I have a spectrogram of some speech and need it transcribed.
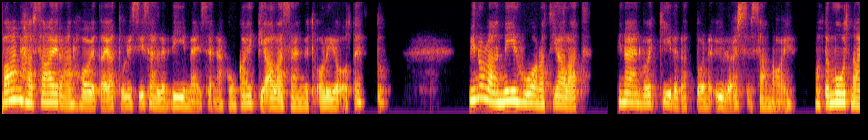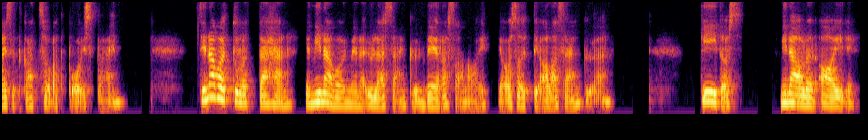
vanha sairaanhoitaja tuli sisälle viimeisenä, kun kaikki alasängyt oli jo otettu. Minulla on niin huonot jalat, minä en voi kiivetä tuonne ylös, se sanoi, mutta muut naiset katsovat poispäin. Sinä voit tulla tähän ja minä voin mennä yläsänkyyn, Veera sanoi ja osoitti alasänkyään. Kiitos, minä olen Aili.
